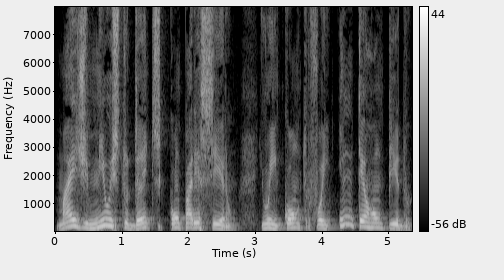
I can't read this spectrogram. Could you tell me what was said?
Mais de mil estudantes compareceram e o encontro foi interrompido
